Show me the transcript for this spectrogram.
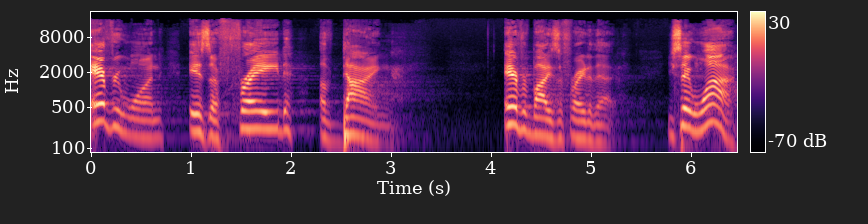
everyone is afraid of dying. Everybody's afraid of that. You say, why?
